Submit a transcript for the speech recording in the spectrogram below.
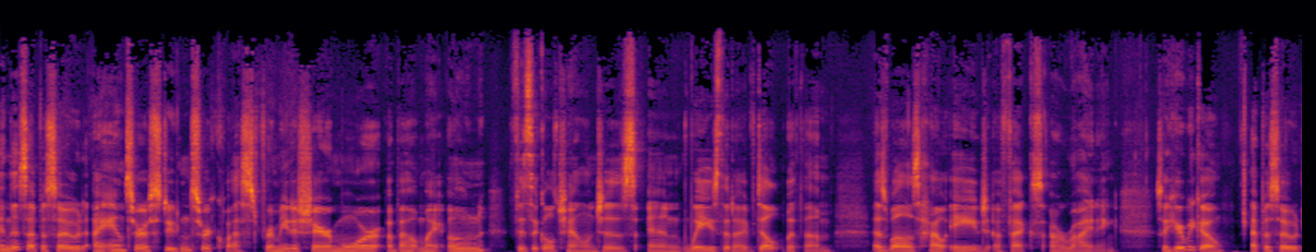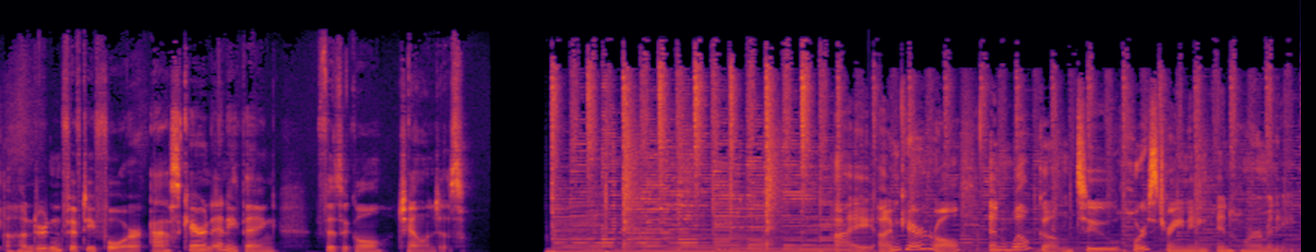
In this episode, I answer a student's request for me to share more about my own physical challenges and ways that I've dealt with them, as well as how age affects our riding. So here we go, episode 154 Ask Karen Anything Physical Challenges. Hi, I'm Karen Rohlf, and welcome to Horse Training in Harmony.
